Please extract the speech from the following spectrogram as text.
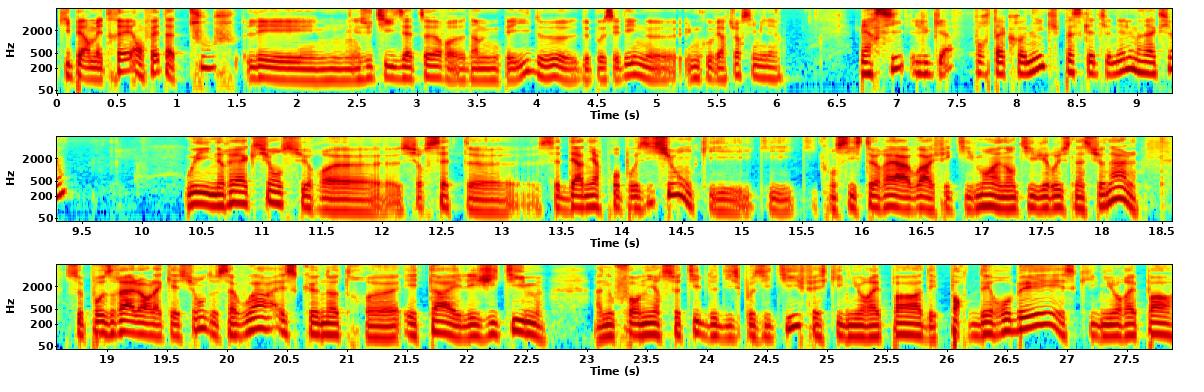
qui permettrait en fait à tous les euh, utilisateurs d'un même pays de, de posséder une, couverture similaire Merci Lucas pour ta chronique. Pascal Thionel, une réaction? Oui, une réaction sur, euh, sur cette, euh, cette dernière proposition qui, consisterait à avoir effectivement un antivirus national. Se poserait alors la question de savoir est-ce que notre euh, État est légitime à nous fournir ce type de dispositif? Est-ce qu'il n'y aurait pas des portes dérobées? Est-ce qu'il n'y aurait pas,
